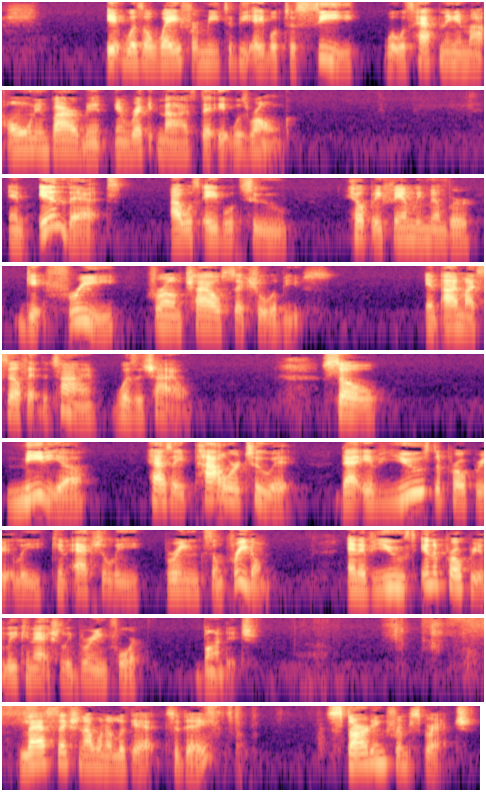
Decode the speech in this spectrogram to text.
it was a way for me to be able to see what was happening in my own environment and recognize that it was wrong. And in that, I was able to help a family member get free from child sexual abuse. And I myself at the time was a child. So, media has a power to it that, if used appropriately, can actually bring some freedom. And if used inappropriately, can actually bring forth bondage. Last section I want to look at today starting from scratch.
